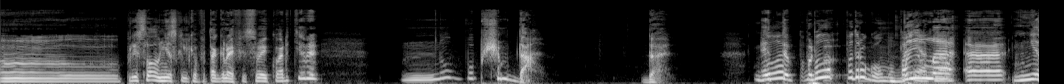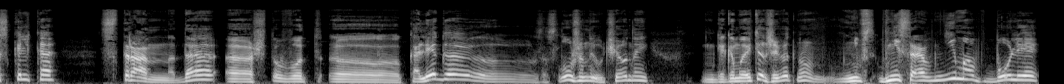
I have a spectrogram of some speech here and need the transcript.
прислал несколько фотографий своей квартиры. Ну, в общем, да. Да. Было, Это было по-другому, Было понятно. э, несколько странно, да, э, что вот э, коллега, э, заслуженный ученый, как и мой отец, живет ну, не в, в несравнимо в более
